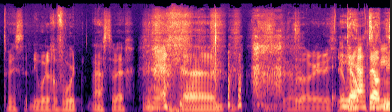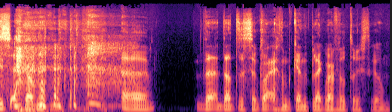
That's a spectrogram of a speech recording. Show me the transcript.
Tenminste, die worden gevoerd naast de weg. Ja. Ehm, Dat is wel weer Ja, telt, telt niet. Telt niet. Eh, da- dat is ook wel echt een bekende plek waar veel toeristen komen.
